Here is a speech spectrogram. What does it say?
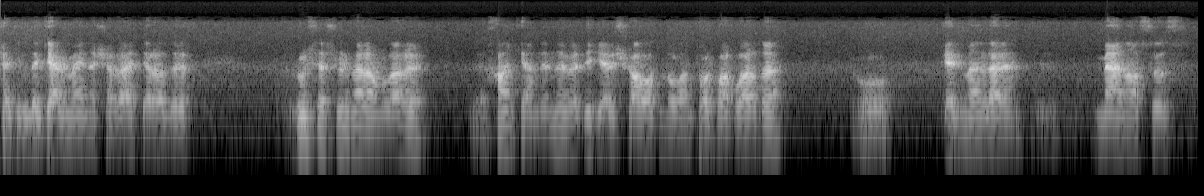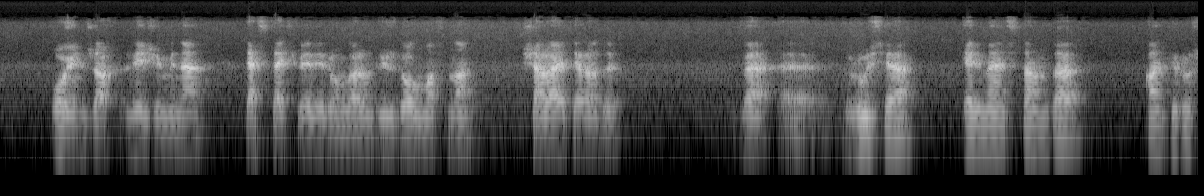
şəkildə gəlməyinə şərait yaradır. Rusiya sülh məramları e, Xankəndində və digər işğal altında olan torpaqlarda o ermənilərin mənasız oyuncaq rejiminə dəstək verir, onların üzdə olmasına şərait yaradır və e, Rusiya Ermənistanda anti-Rus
